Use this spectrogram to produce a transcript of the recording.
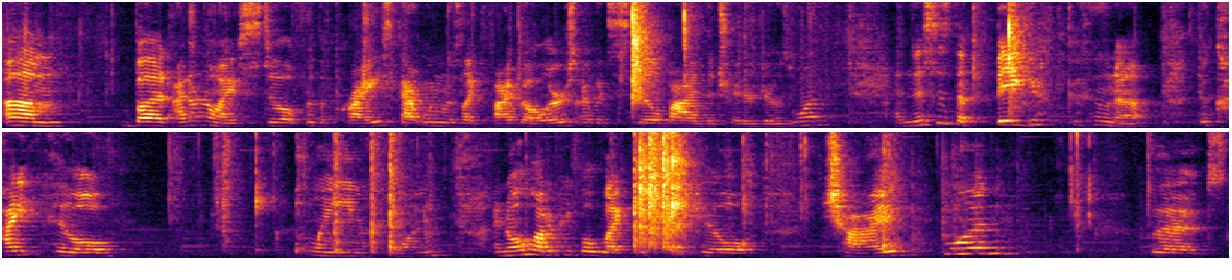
Um, but I don't know, I still, for the price, that one was like $5, I would still buy the Trader Joe's one. And this is the Big Kahuna, the Kite Hill plain one. I know a lot of people like the Kite Hill chai one, but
